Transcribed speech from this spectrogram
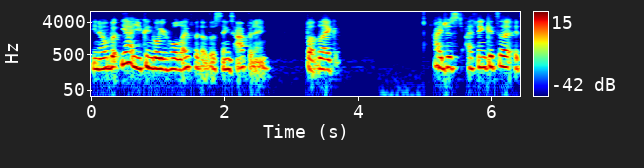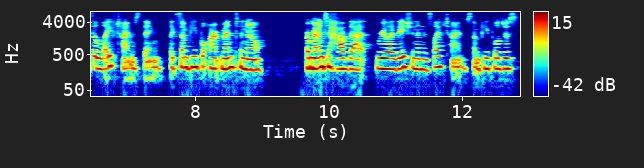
you know? But yeah you can go your whole life without those things happening. But like i just i think it's a it's a lifetimes thing like some people aren't meant to know or meant to have that realization in this lifetime. Some people just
